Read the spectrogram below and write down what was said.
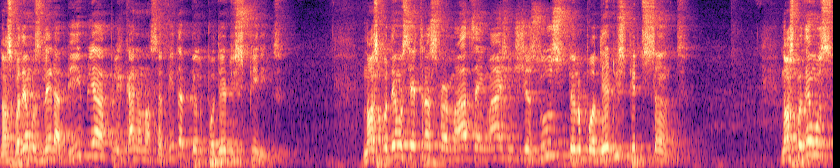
Nós podemos ler a Bíblia, aplicar na nossa vida pelo poder do Espírito. Nós podemos ser transformados à imagem de Jesus pelo poder do Espírito Santo. Nós podemos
